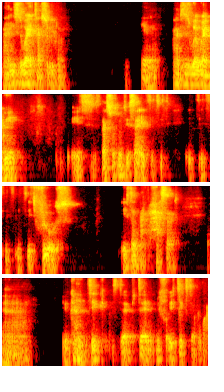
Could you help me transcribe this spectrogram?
And this is why it has to be done. You know, and this is where we're going. It's, that's what makes it. It, it, it, it, it, it, flows. It's not haphazard. Uh, you can't take step 10 before you take step one.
